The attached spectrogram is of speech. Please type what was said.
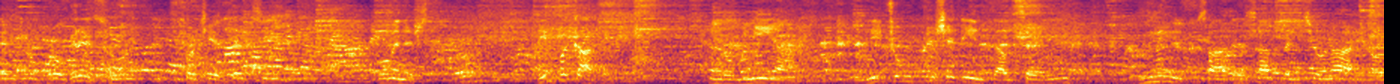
pentru progresul societății omenești. Din păcate, în România, niciun președinte al țării nu s-a adresat pensionarilor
